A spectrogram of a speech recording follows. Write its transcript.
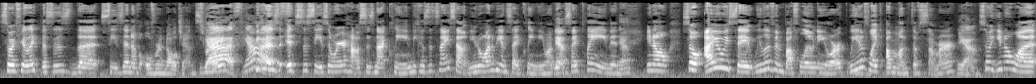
so I feel like this is the season of overindulgence, right? Yes, yes. Because it's the season where your house is not clean because it's nice out and you don't want to be inside clean. You want to be Yeah. outside playing and Yeah. you know. So I always say we live in Buffalo, New York. We mm. have like a month of summer. Yeah. So you know what?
